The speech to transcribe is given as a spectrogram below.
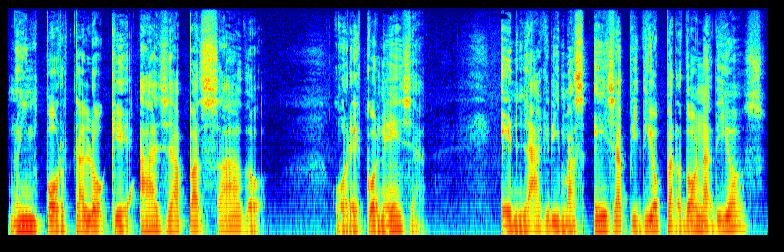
no importa lo que haya pasado. Oré con ella. En lágrimas ella pidió perdón a Dios.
